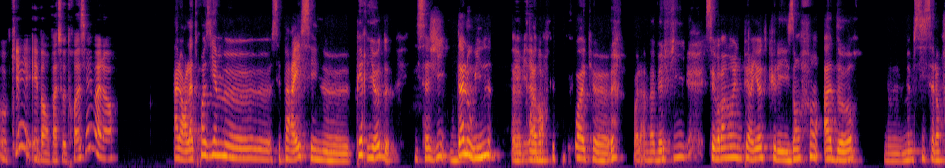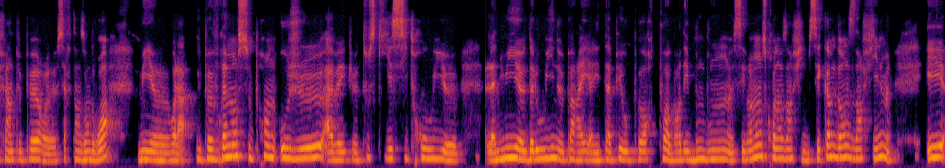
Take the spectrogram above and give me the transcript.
Ok, et eh ben on passe au troisième alors. Alors la troisième, euh, c'est pareil, c'est une période. Il s'agit d'Halloween. Euh, pour l'avoir fait une fois avec voilà, ma belle-fille, c'est vraiment une période que les enfants adorent. Euh, même si ça leur fait un peu peur euh, certains endroits. Mais euh, voilà, ils peuvent vraiment se prendre au jeu avec tout ce qui est citrouille. la nuit d'Halloween, pareil, aller taper aux portes pour avoir des bonbons. C'est vraiment, on se croit dans un film. C'est comme dans un film. Et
